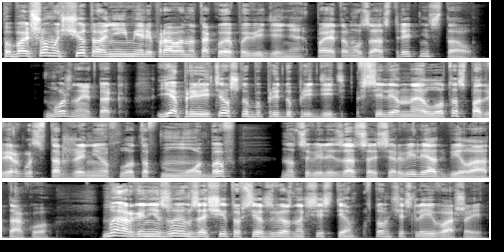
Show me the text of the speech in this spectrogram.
По большому счету, они имели право на такое поведение, поэтому заострять не стал. Можно и так. Я прилетел, чтобы предупредить. Вселенная Лотос подверглась вторжению флотов мобов, но цивилизация Сервили отбила атаку. Мы организуем защиту всех звездных систем, в том числе и вашей.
